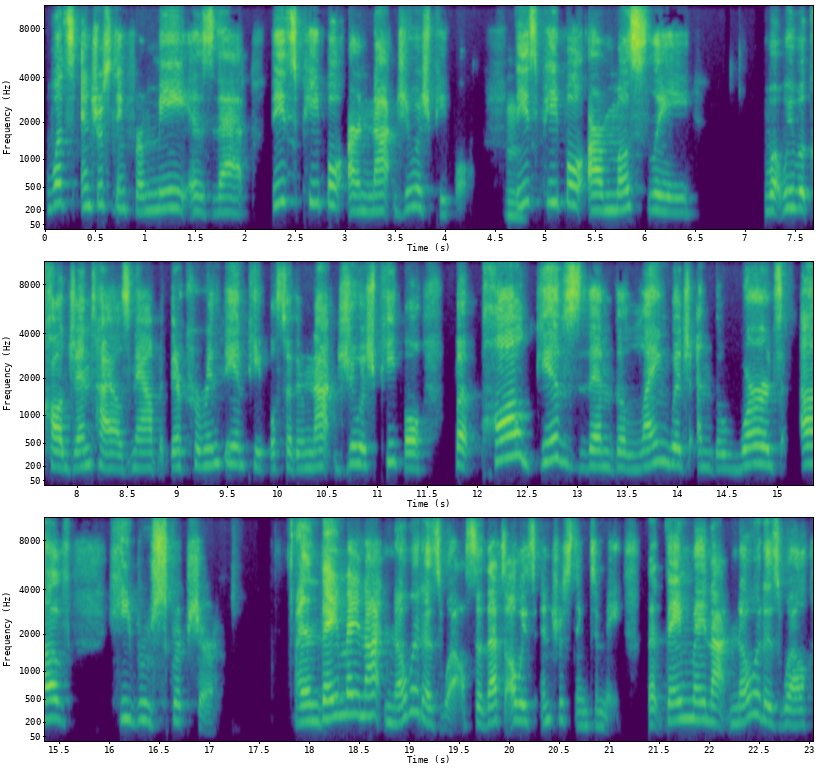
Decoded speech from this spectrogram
what's interesting for me is that these people are not Jewish people. Mm. These people are mostly what we would call Gentiles now, but they're Corinthian people, so they're not Jewish people. But Paul gives them the language and the words of Hebrew scripture. And they may not know it as well. So that's always interesting to me that they may not know it as well,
